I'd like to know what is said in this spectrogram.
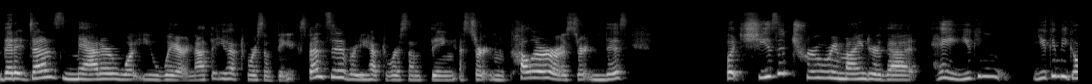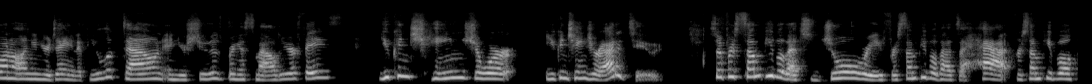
that it does matter what you wear. Not that you have to wear something expensive or you have to wear something a certain color or a certain this, but she's a true reminder that hey, you can you can be going along in your day and if you look down and your shoes bring a smile to your face, you can change your you can change your attitude. So for some people that's jewelry, for some people that's a hat, for some people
